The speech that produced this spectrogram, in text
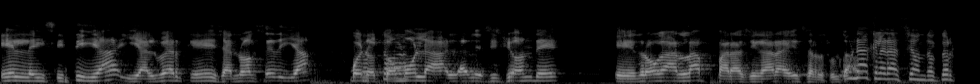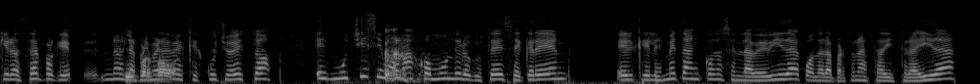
Él le insistía y al ver que ella no accedía, bueno, Doctor. tomó la, la decisión de eh, drogarla para llegar a ese resultado. Una aclaración, doctor, quiero hacer porque eh, no es Sí, la primera favor. vez que escucho esto. Es muchísimo más común de lo que ustedes se creen el que les metan cosas en la bebida cuando la persona está distraída,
